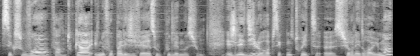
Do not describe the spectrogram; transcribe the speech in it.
c'est que souvent, enfin en tout cas, il ne faut pas légiférer sous le coup de l'émotion. Et je l'ai dit, l'Europe s'est construite sur les droits humains.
